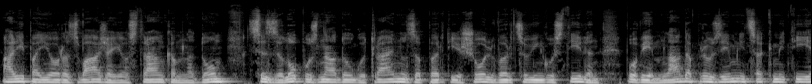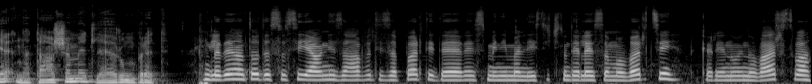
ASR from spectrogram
ali pa jo razvažajo strankam na dom, se zelo pozna dolgotrajno zaprtje šol, vrtcev in gostilen, pove mlada prevzemnica kmetije Nataša Medle Rumpret. Glede na to, da so vsi javni zavodi zaprti, da je res minimalistično delajo samo vrci, kar je nujno varstvo,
